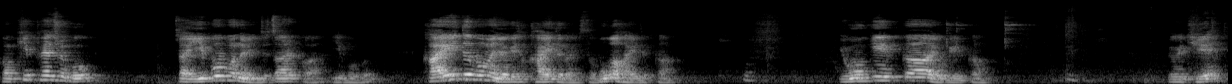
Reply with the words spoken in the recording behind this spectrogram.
그럼 킵해주고 자 이 부분을 이제 자를 거야. 이 부분. 가이드 보면 여기서 가이드가 있어. 뭐가 가이드일까? 여기일까? 여기일까? 여기 뒤에?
